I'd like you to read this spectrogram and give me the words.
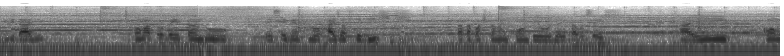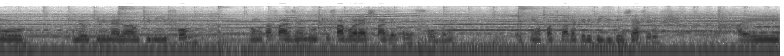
atividade. Vamos aproveitando esse evento do Rise of the Beasts para estar tá postando um conteúdo aí para vocês. Aí, como o meu time melhor é o time de fogo, vamos estar tá fazendo o que favorece fazer com fogo, né? Eu tinha postado aquele vídeo do Zéfiros, aí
